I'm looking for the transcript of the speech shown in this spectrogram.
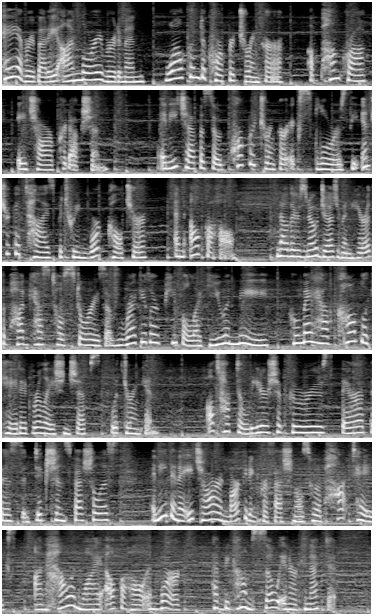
Hey, everybody, I'm Laurie Ruettimann. Welcome to Corporate Drinker, a punk rock HR production. In each episode, Corporate Drinker explores the intricate ties between work culture and alcohol. Now, there's no judgment here. The podcast tells stories of regular people like you and me who may have complicated relationships with drinking. I'll talk to leadership gurus, therapists, addiction specialists, and even HR and marketing professionals who have hot takes on how and why alcohol and work have become so interconnected.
